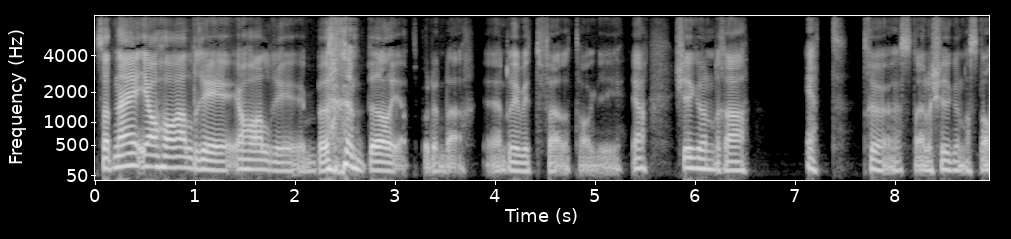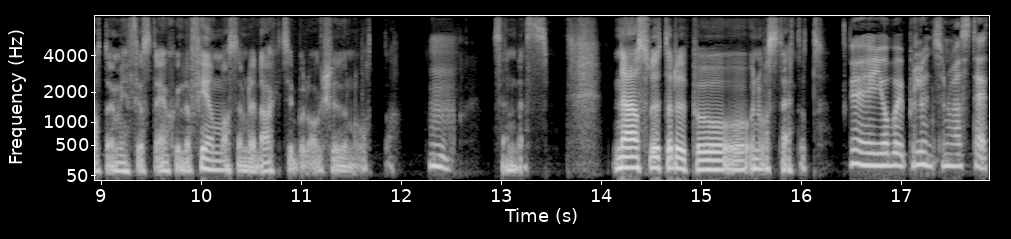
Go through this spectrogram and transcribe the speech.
Så att nej, jag har aldrig, jag har aldrig bör- börjat på den där. Jag har drivit företag i, ja, 2001 tror jag, eller 2000 startade jag min första enskilda firma och sen blev det aktiebolag 2008. Mm. Sen dess. När slutade du på universitetet? Jag jobbar ju på Lunds universitet.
